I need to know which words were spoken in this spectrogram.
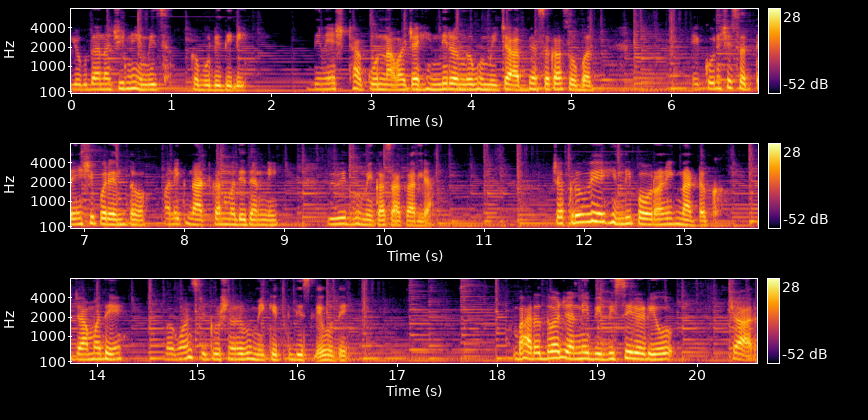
योगदानाची नेहमीच कबुली दिली. दिनेश ठाकूर नावाच्या हिंदी रंगभूमीच्या अभ्यासकासोबत एकोणीसशे सत्त्याऐंशीपर्यंत अनेक नाटकांमध्ये त्यांनी विविध भूमिका साकारल्या. चक्रव्यूह हे हिंदी पौराणिक नाटक ज्यामध्ये भगवान श्रीकृष्णाच्या भूमिकेत ते दिसले होते. भारद्वाज यांनी बी बी सी रेडिओ चार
